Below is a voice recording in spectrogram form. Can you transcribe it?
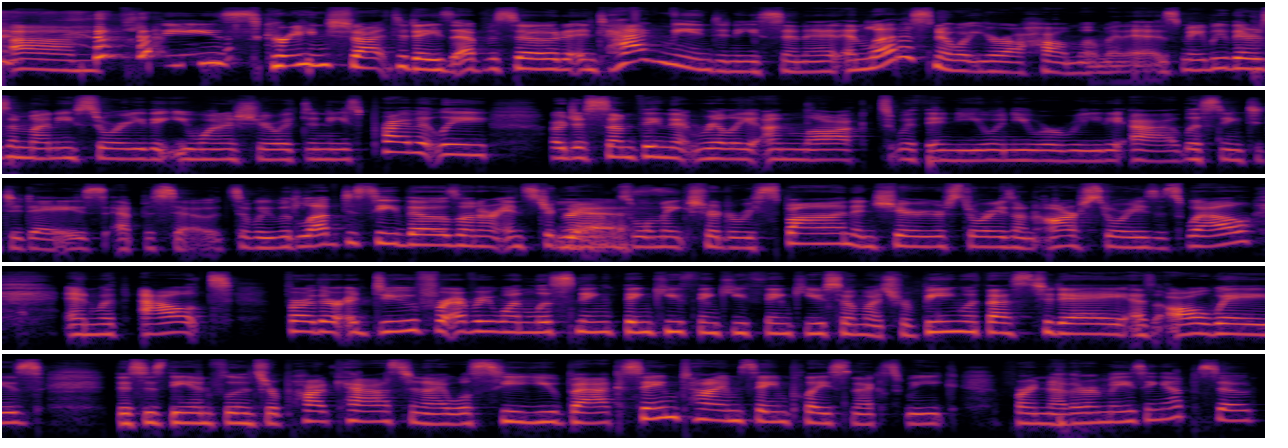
um, please screenshot today's episode and tag me and Denise in it and let us know what your aha moment is. Maybe there's a money story that you want to share with Denise privately or just something that really unlocked within you when you were reading, uh, listening to today's episode. So we would love to see those on our Instagrams. Yes. We'll make sure to respond and share your stories on our stories as well. And without further ado, for everyone listening, thank you, thank you, thank you so much for being with us today. As always, this is the Influencer Podcast, and I will see you back same time, same place next week for another amazing episode.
